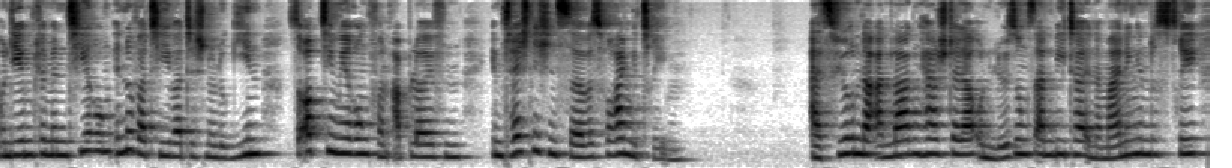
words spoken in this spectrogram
und die Implementierung innovativer Technologien zur Optimierung von Abläufen im technischen Service vorangetrieben. Als führender Anlagenhersteller und Lösungsanbieter in der Mining-Industrie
